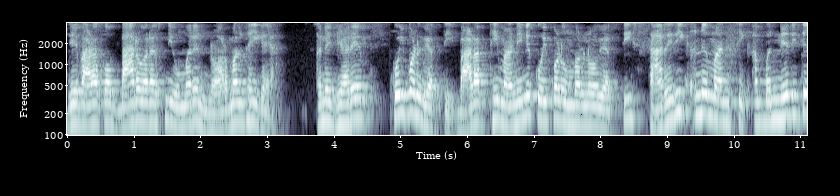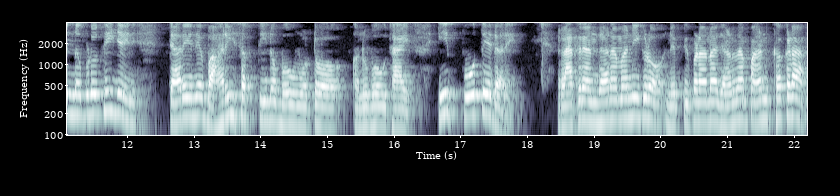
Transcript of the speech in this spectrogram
જે બાળકો બાર વર્ષની ઉંમરે નોર્મલ થઈ ગયા. અને જ્યારે કોઈ પણ વ્યક્તિ, બાળકથી માંડીને કોઈ પણ ઉંમરનો વ્યક્તિ શારીરિક અને માનસિક આ બંને રીતે નબળો થઈ જાય ને, ત્યારે એને બહારી શક્તિનો બહુ મોટો અનુભવ થાય. એ પોતે ડરે. રાત્રે અંધારામાં નીકળો ને પીપળાના ઝાડના પાન ખખડા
